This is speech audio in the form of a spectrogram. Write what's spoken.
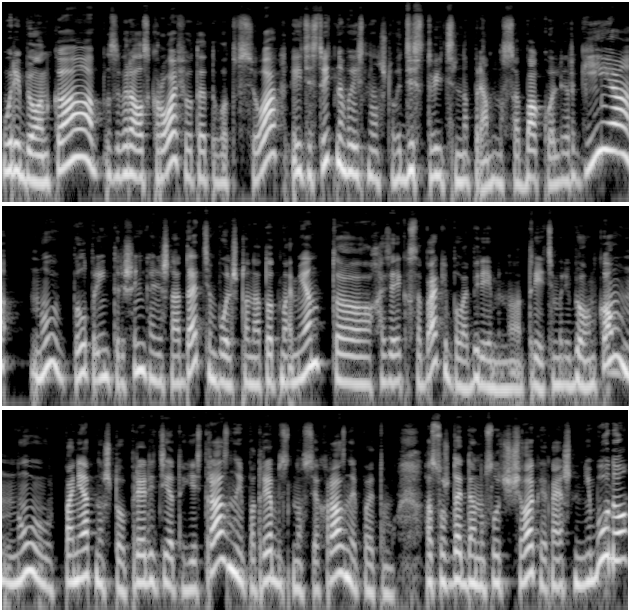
у ребенка, забиралась кровь, вот это вот все, и действительно выяснилось, что действительно прям на собаку аллергия, ну, было принято решение, конечно, отдать, тем более, что на тот момент э, хозяйка собаки была беременна третьим ребенком. Ну, понятно, что приоритеты есть разные, потребности у нас всех разные, поэтому осуждать в данном случае человека я, конечно, не буду.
